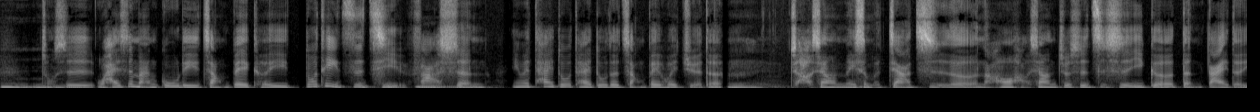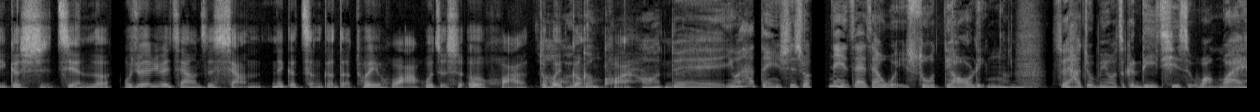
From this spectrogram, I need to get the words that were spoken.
嗯，总是我还是蛮鼓励长辈可以多替自己发声。嗯因为太多太多的长辈会觉得，嗯，好像没什么价值了，然后好像就是只是一个等待的一个时间了。我觉得越这样子想，那个整个的退化或者是恶化都会更快。哦，哦对，因为它等于是说内在在萎缩凋零，嗯、所以它就没有这个力气是往外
